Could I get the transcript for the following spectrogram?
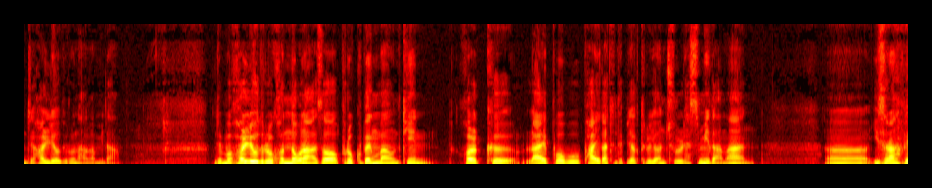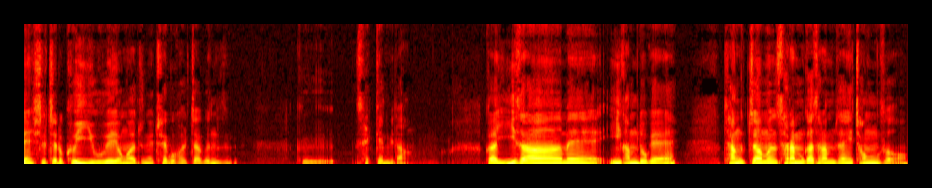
이제 할리우드로 나갑니다. 이제 뭐 할리우드를 건너고 나서 브로크백 마운틴, 헐크, 라이프 오브 파이 같은 대표작들을 연출을 했습니다만 어, 이 사람의 실제로 그 이후의 영화 중에 최고 걸작은 그 새끼입니다. 그러니까 이 사람의 이 감독의 장점은 사람과 사람 사이의 정서,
